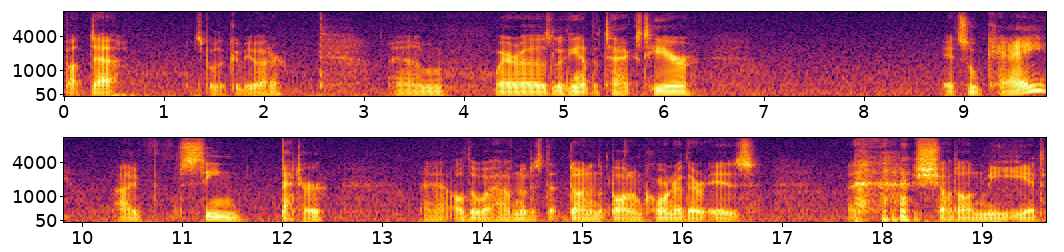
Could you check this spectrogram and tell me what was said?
but uh, I suppose it could be better. Um, whereas looking at the text here, it's okay. I've seen better, uh, although I have noticed that down in the bottom corner there is a shot on Mi 8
